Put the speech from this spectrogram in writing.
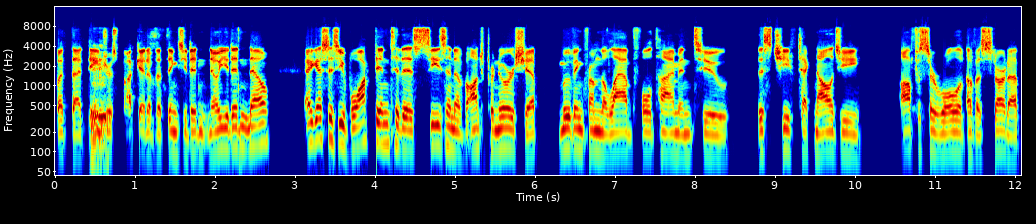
but that mm-hmm. dangerous mm-hmm. bucket of the things you didn't know you didn't know. I guess as you've walked into this season of entrepreneurship, moving from the lab full time into this chief technology officer role of, of a startup,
